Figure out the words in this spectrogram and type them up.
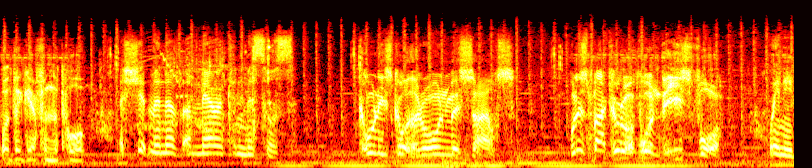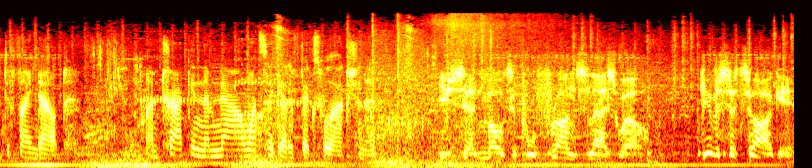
What'd they get from the port? A shipment of American missiles. Konni's got their own missiles. What does Makarov want these for? We need to find out. I'm tracking them now. Once I get a fix, we'll action it. You said multiple fronts, Laswell. Give us a target.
